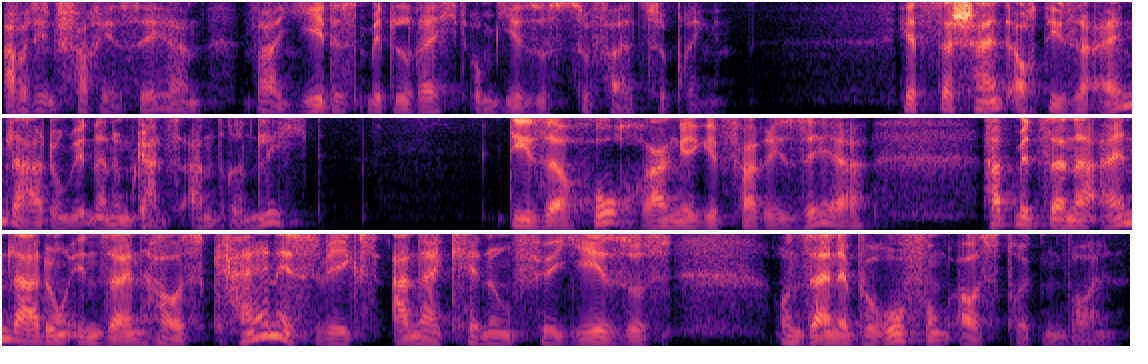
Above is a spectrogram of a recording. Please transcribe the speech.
Aber den Pharisäern war jedes Mittel recht, um Jesus zu Fall zu bringen. Jetzt erscheint auch diese Einladung in einem ganz anderen Licht. Dieser hochrangige Pharisäer hat mit seiner Einladung in sein Haus keineswegs Anerkennung für Jesus und seine Berufung ausdrücken wollen.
